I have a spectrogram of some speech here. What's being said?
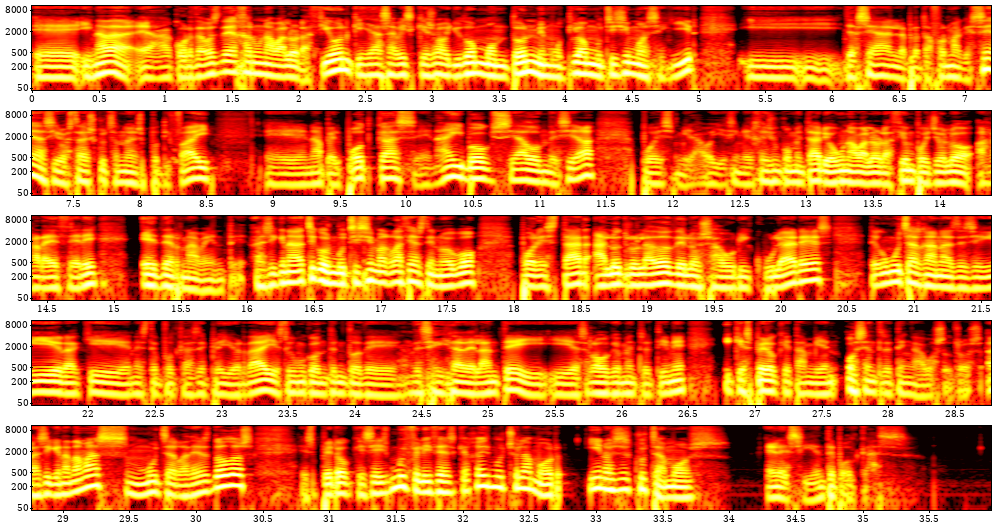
y nada, acordaos de dejar una valoración, que ya sabéis que eso ayuda un montón, me motiva muchísimo a seguir. Y, ya sea en la plataforma que sea, si lo estás escuchando en Spotify, en Apple Podcasts, en iBox, sea donde sea, pues mira, oye, si me dejáis un comentario o una valoración, pues yo lo agradeceré eternamente. Así que nada, chicos, muchísimas gracias de nuevo por estar al otro lado de los auriculares. Tengo muchas ganas de seguir aquí en este podcast de Play or Die. Estoy muy contento de, seguir adelante y, es algo que me entretiene y que espero que también os entretenga a vosotros. Así que nada más, muchas gracias a todos. Espero que seáis muy felices, que hagáis mucho el amor y nos escuchamos en el siguiente podcast.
